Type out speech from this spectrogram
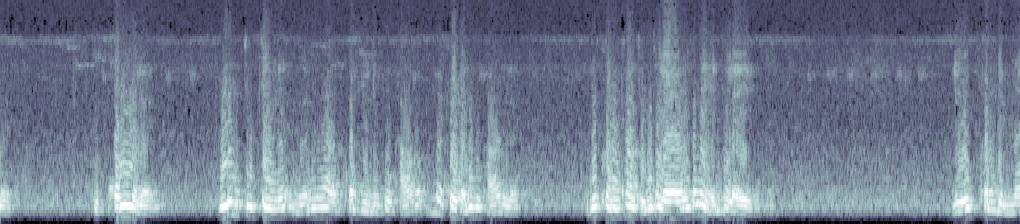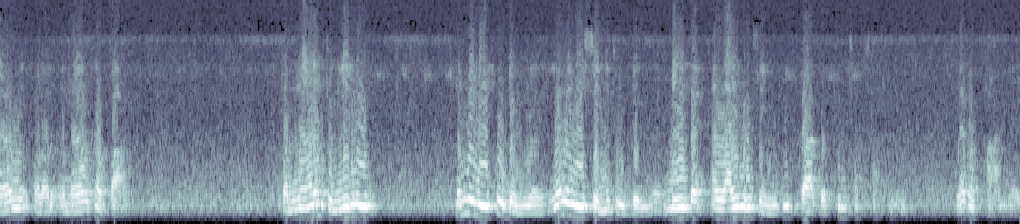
เลยคือค้นมาเลยรู้จริงๆเนี่ยเหมือน ว่าคนอยู่ในภูเขาไม่เคยเห็นภูเขาเลยมีคนเข้าถึงทะเลนี่ก็ไม่เห็นทะเลหรือคนดื่มน้ำนี่พอเราเอาน้ำเข้าปากแต่น้ำถึงนี้มันไม่มีผู้ดื่มเลย แล้วไม่มีสิ่งที่ถูกดื่มมีแต่อะไรมันสิ่งที่ปรากฏขึ้นชัดๆแล้วก็ผ่านเลย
